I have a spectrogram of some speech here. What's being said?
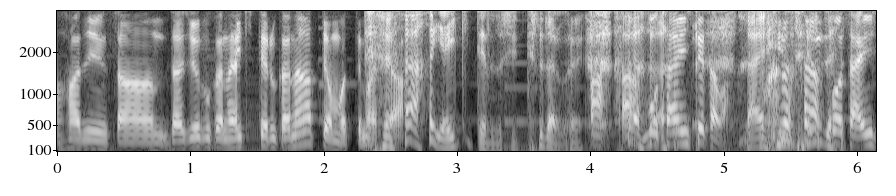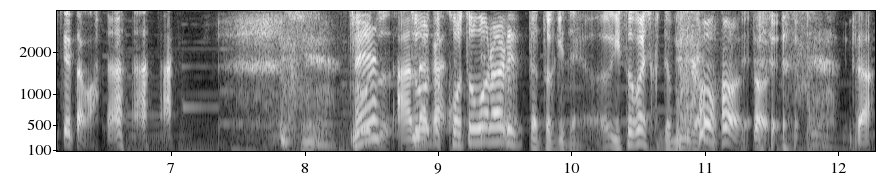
ーハジンさん大丈夫かな？生きてるかな？って思ってました。いや生きてるの知ってるだろこれ。ああもう退院してたわ退院してたもう退院してたわ。ちょうど,、あちょうど断られてた時だよ。忙しくて無理だそうそう。だ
